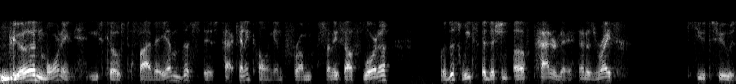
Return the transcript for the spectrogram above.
Good morning, East Coast 5 a.m. This is Pat Kenny calling in from sunny South Florida for this week's edition of Patterday. That is right. Q2 is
